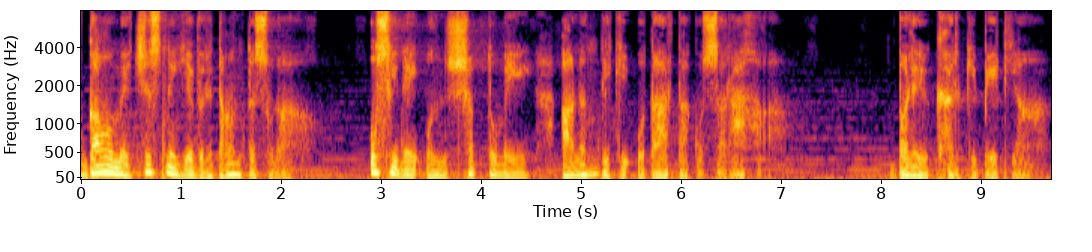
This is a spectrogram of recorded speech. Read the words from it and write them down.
गाँव में जिसने ये वृतांत सुना, उसी ने उन शब्दों में आनंदी की उदारता को सराहा। बड़े घर की बेटियाँ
